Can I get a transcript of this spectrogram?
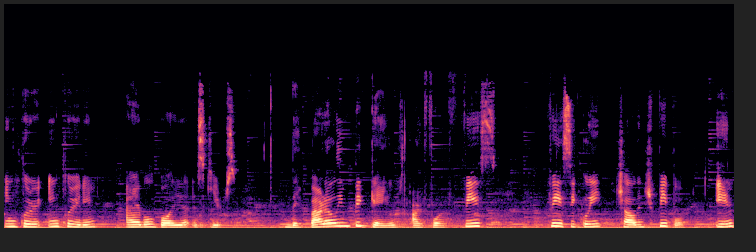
including able bodied skiers. The Paralympic Games are for phys physically challenged people. In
